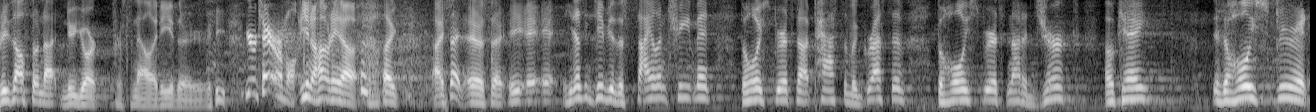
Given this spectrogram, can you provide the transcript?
But he's also not New York personality either. He, You're terrible. You know how many know? Like I said, uh, a, he, he doesn't give you the silent treatment. The Holy Spirit's not passive aggressive. The Holy Spirit's not a jerk, okay? The Holy Spirit,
